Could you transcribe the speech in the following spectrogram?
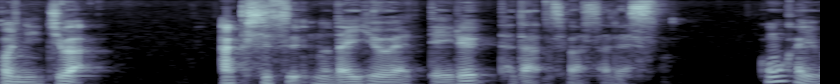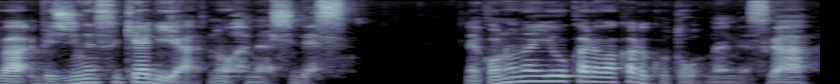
こんにちは。アクシスの代表をやっている多田翼です。今回はビジネスキャリアの話です。でこの内容からわかることなんですが、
